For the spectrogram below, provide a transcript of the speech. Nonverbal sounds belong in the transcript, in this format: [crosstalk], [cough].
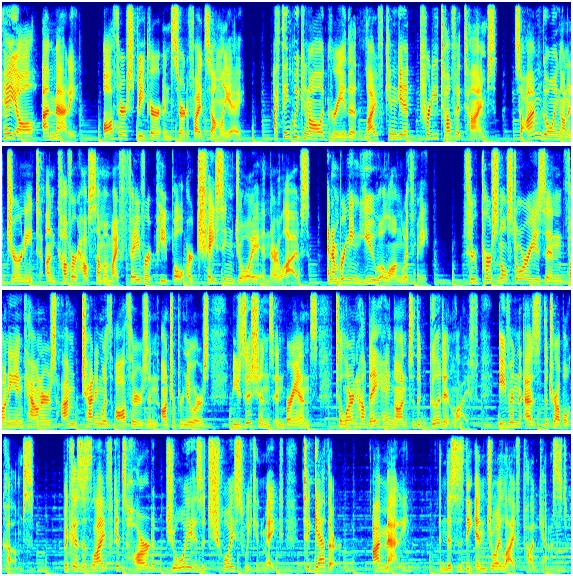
Hey, y'all, I'm Maddie, author, speaker, and certified sommelier. I think we can all agree that life can get pretty tough at times. So I'm going on a journey to uncover how some of my favorite people are chasing joy in their lives. And I'm bringing you along with me. Through personal stories and funny encounters, I'm chatting with authors and entrepreneurs, musicians and brands to learn how they hang on to the good in life, even as the trouble comes. Because as life gets hard, joy is a choice we can make together. I'm Maddie, and this is the Enjoy Life podcast.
